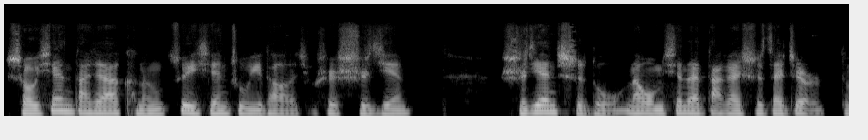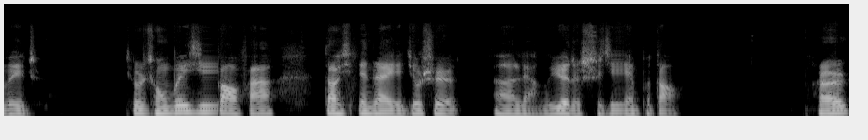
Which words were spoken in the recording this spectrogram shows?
首先，大家可能最先注意到的就是时间，时间尺度。那我们现在大概是在这儿的位置，就是从危机爆发到现在，也就是啊两个月的时间不到。而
